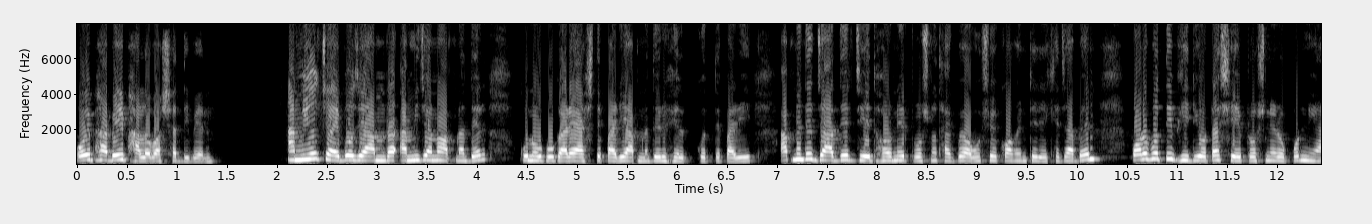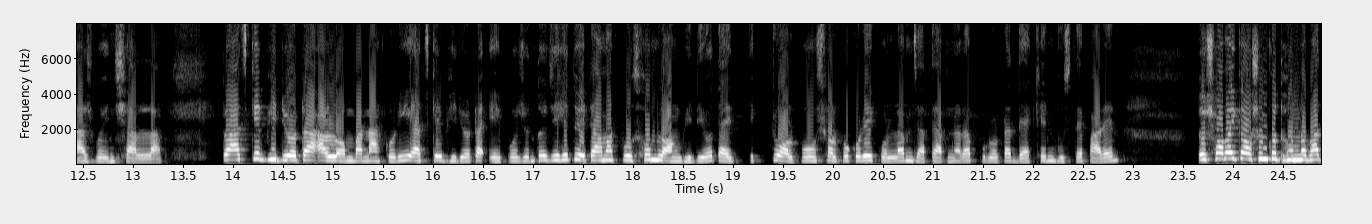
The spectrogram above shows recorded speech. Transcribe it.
ওইভাবেই ভালোবাসা দিবেন। আমিও চাইব যে আমরা, আমি যেন আপনাদের কোনো উপকারে আসতে পারি, আপনাদের হেল্প করতে পারি। আপনাদের যাদের যে ধরনের প্রশ্ন থাকবে অবশ্যই কমেন্টে রেখে যাবেন। পরবর্তী ভিডিওটা সেই প্রশ্নের ওপর নিয়ে আসব ইনশাল্লাহ তো আজকের ভিডিওটা আর লম্বা না করি। আজকের ভিডিওটা এই পর্যন্ত। যেহেতু এটা আমার প্রথম লং ভিডিও তাই একটু অল্প স্বল্প করেই করলাম যাতে আপনারা পুরোটা দেখেন, বুঝতে পারেন। তো সবাইকে অসংখ্য ধন্যবাদ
